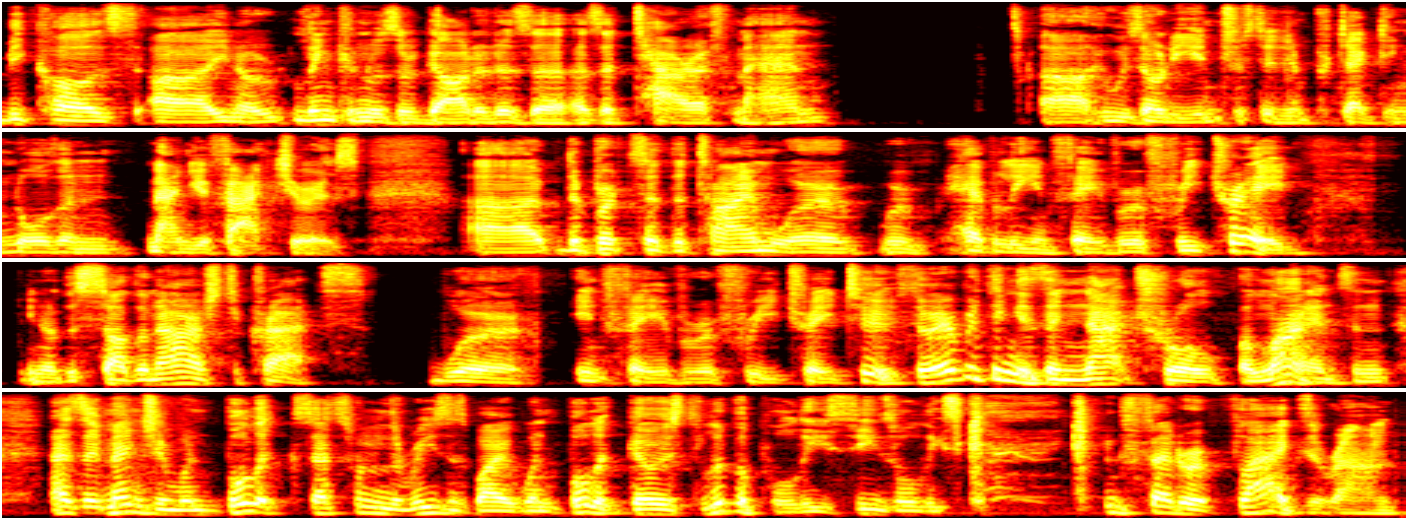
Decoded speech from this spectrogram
because uh, you know Lincoln was regarded as a as a tariff man uh, who was only interested in protecting northern manufacturers. Uh, the Brits at the time were were heavily in favor of free trade. You know, the southern aristocrats were in favor of free trade too. So everything is a natural alliance. And as I mentioned, when Bulloch, that's one of the reasons why when Bulloch goes to Liverpool, he sees all these Confederate flags around.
